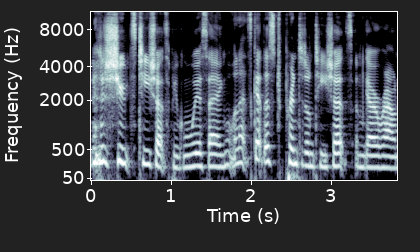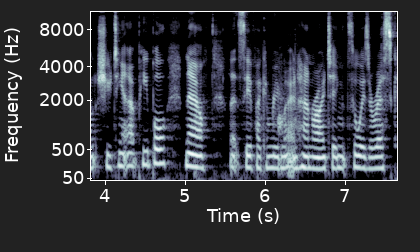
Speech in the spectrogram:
And it shoots t-shirts at people. And we were saying, well, let's get this printed on t-shirts and go around shooting it at people. Now, let's see if I can read my own handwriting. It's always a risk.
